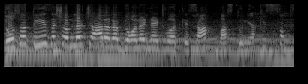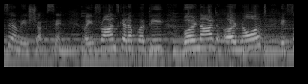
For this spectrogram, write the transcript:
230.4 अरब डॉलर नेटवर्थ के साथ मस्क दुनिया के सबसे अमीर शख्स हैं। वहीं फ्रांस के अरबपति बर्नार्ड अर्नोल्ट एक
